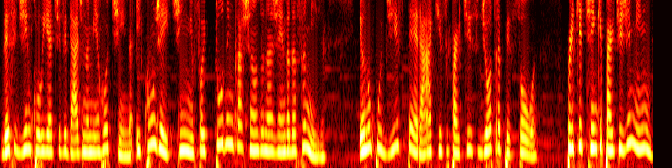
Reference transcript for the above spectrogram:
Decidi incluir atividade na minha rotina e com jeitinho foi tudo encaixando na agenda da família. Eu não podia esperar que isso partisse de outra pessoa, porque tinha que partir de mim.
